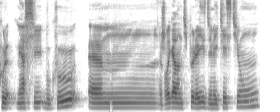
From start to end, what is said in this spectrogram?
Cool, merci beaucoup. je regarde un petit peu la liste de mes questions.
